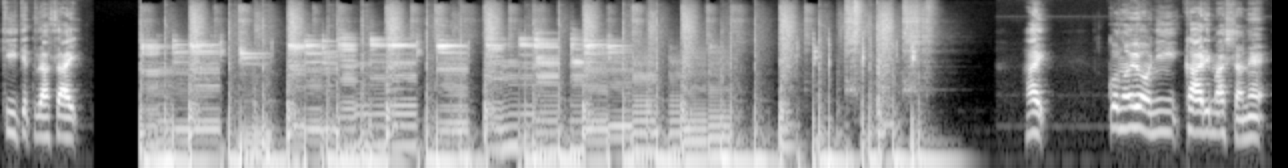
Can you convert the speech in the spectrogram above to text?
聞いてください。はい。このように変わりましたね。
